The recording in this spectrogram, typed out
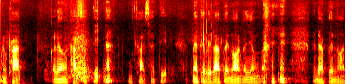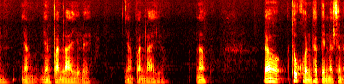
มันขาด ก็เรียกว่าขาดสตินะมันขาดสติ แม้แต่เวลาไปนอนก็ยังเวลาไปนอนยังยังฝันร้ายอยู่เลย ยังฝันร้ายอยู่เนาะแล้วทุกคนถ้าเป็นลักษณะ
